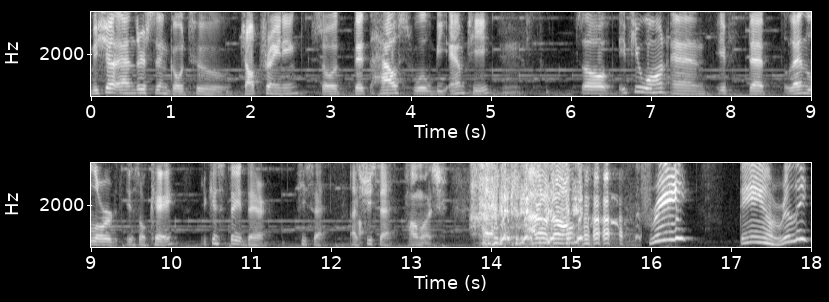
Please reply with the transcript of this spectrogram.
Michelle Anderson go to job training. So that house will be empty. So if you want and if that landlord is okay, you can stay there. He said. Uh, she said. How much? I don't know. Free? Damn, really?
